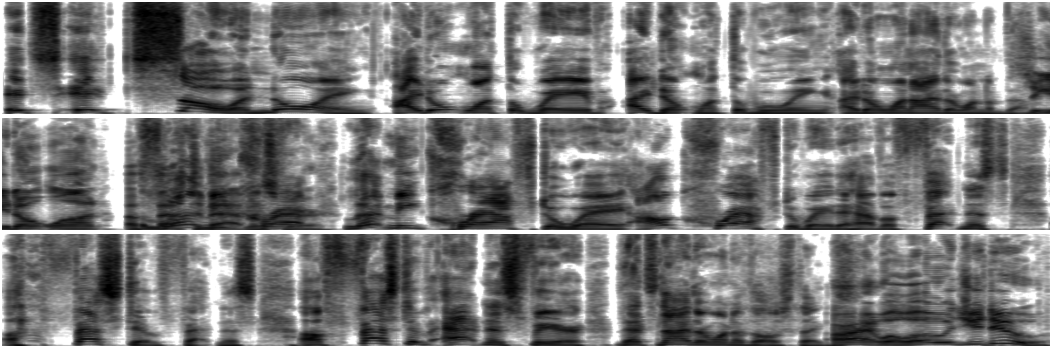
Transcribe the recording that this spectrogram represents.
It's it's so annoying. I don't want the wave. I don't want the wooing. I don't want either one of them. so you don't want a let festive me atmosphere. Craft, let me craft a way. I'll craft a way to have a fetness, a festive fetness, a festive atmosphere that's neither one of those things. All right, well, what would you do?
